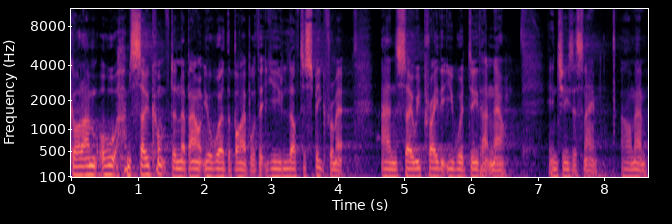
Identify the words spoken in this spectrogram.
God, I'm, all, I'm so confident about your word, the Bible, that you love to speak from it. And so we pray that you would do that now. In Jesus' name. Amen.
